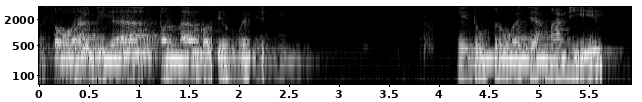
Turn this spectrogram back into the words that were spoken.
seorang dia kotil wajhi yaitu berwajah manis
